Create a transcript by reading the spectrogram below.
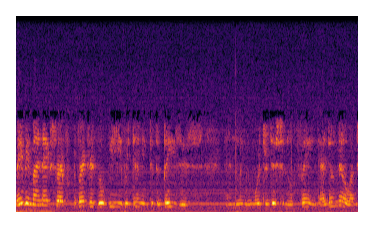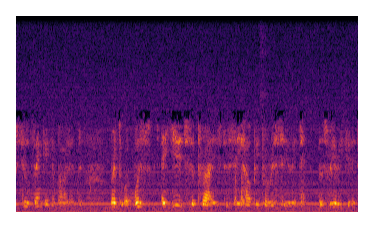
Maybe my next record will be returning to the basis and doing a more traditional thing. I don't know. I'm still thinking about it. But it was a huge surprise to see how people receive it. It was really good.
